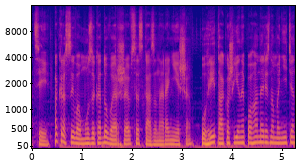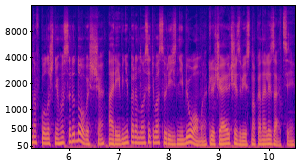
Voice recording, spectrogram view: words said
анімації, а красива музика довершує все сказане раніше. У грі також є непогане різноманіття навколишнього середовища, а рівні переносять вас у різні біоми, включаючи, звісно, каналізації.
